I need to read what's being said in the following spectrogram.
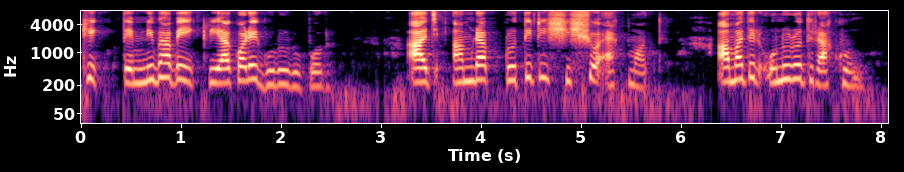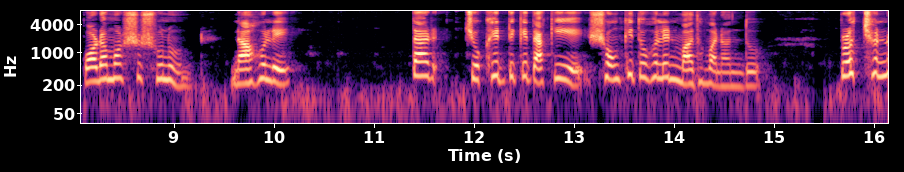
ঠিক তেমনিভাবেই ক্রিয়া করে গুরুর উপর। আজ আমরা প্রতিটি শিষ্য একমত। আমাদের অনুরোধ রাখুন, পরামর্শ শুনুন, না হলে তার চোখের দিকে তাকিয়ে শঙ্কিত হলেন মাধবানন্দ। প্রচ্ছন্ন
